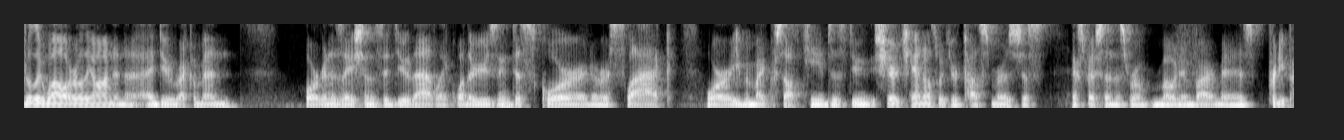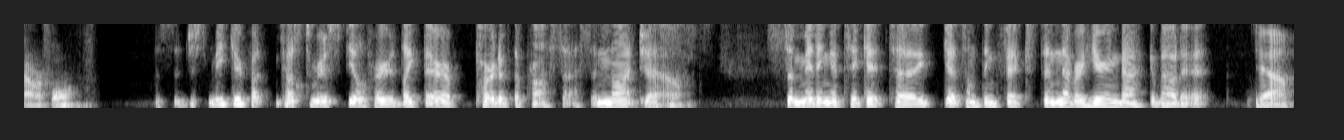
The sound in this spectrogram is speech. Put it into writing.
really well early on. And I do recommend organizations to do that, like whether you're using Discord or Slack or even Microsoft Teams is doing shared channels with your customers, just especially in this remote environment, is pretty powerful. So just make your f- customers feel heard, like they're a part of the process and not just yeah. submitting a ticket to get something fixed and never hearing back about it. Yeah,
